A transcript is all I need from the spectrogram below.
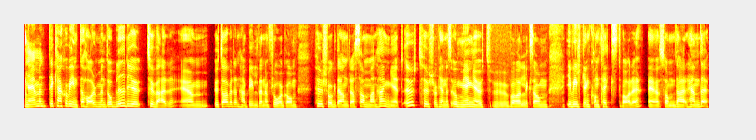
Nej, men det kanske vi inte har, men då blir det ju tyvärr ehm, utöver den här bilden en fråga om hur såg det andra sammanhanget ut? Hur såg hennes umgänge ut? Var liksom, I vilken kontext var det eh, som det här hände?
